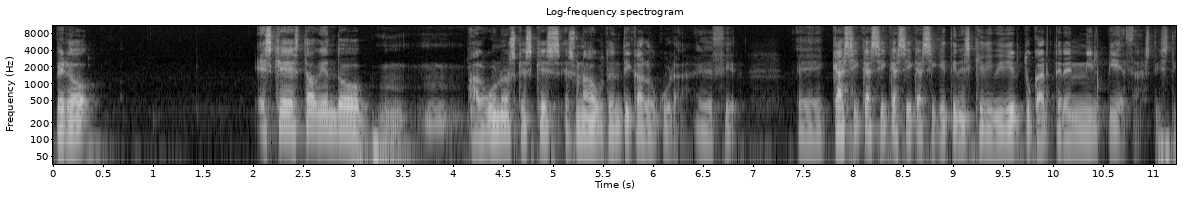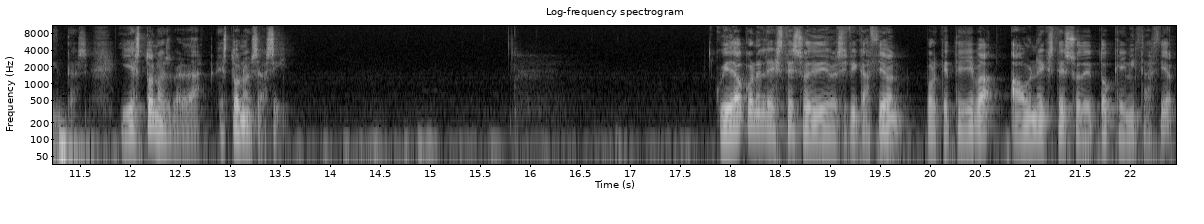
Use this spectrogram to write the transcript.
Pero es que he estado viendo mm, algunos que es que es una auténtica locura. Es decir, eh, casi, casi, casi, casi que tienes que dividir tu cartera en mil piezas distintas. Y esto no es verdad, esto no es así. Cuidado con el exceso de diversificación, porque te lleva a un exceso de tokenización.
